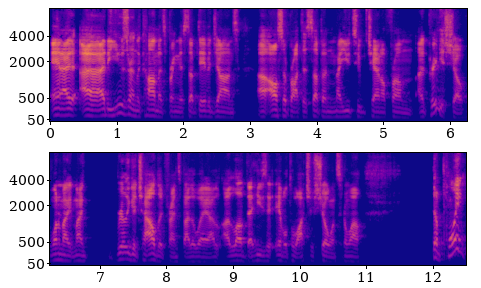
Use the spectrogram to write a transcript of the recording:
And I, I had a user in the comments bring this up. David Johns uh, also brought this up on my YouTube channel from a previous show. One of my my really good childhood friends, by the way. I, I love that he's able to watch his show once in a while. The point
